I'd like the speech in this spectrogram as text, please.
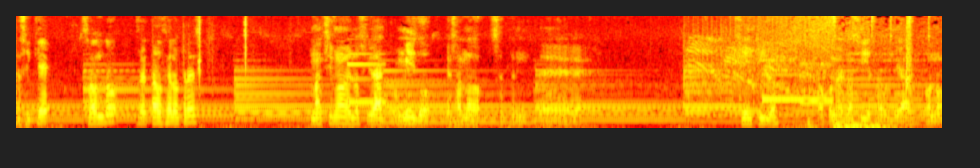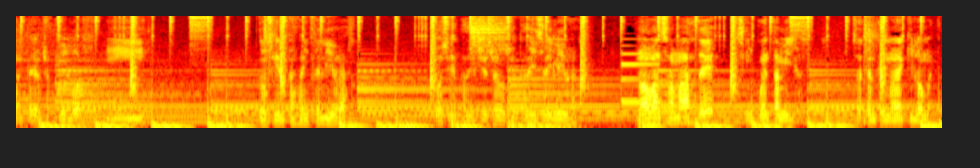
Así que Sondo Z03 máxima velocidad conmigo pesando 70, eh, 100 kilos, vamos a ponerlo así redondeado, o 98 kilos y 220 libras, 218, 216 libras, no avanza más de 50 millas, 79 kilómetros.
